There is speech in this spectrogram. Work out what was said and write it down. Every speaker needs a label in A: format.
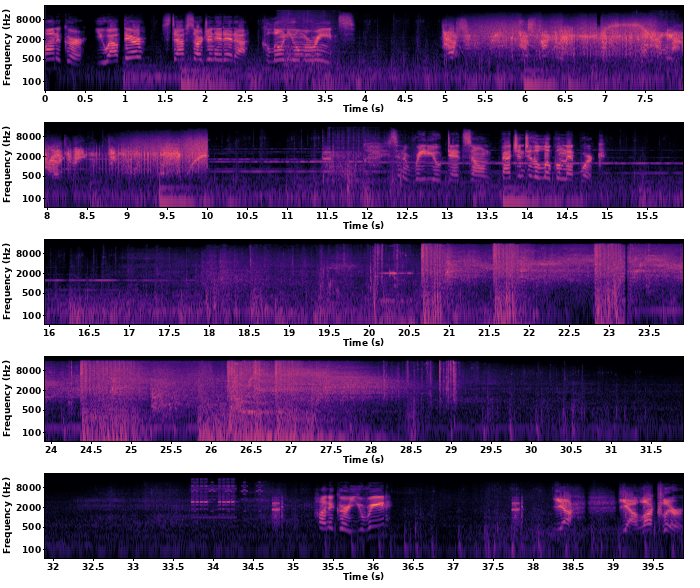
A: Hoenikker, you out there? Staff Sergeant Herrera, Colonial Marines.
B: Yes! Yes, thank you.
A: He's in a radio dead zone. Patch into the local network. Hoenikker, you read?
C: Yeah, yeah, a lot clearer.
